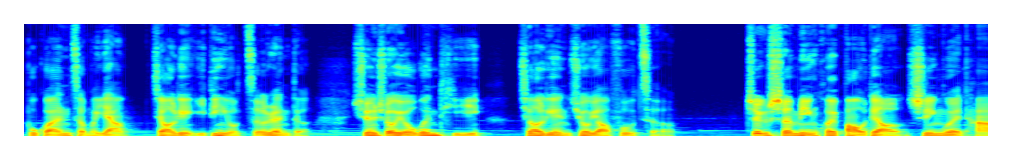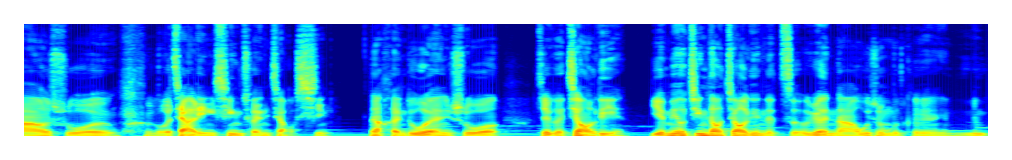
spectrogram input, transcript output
不管怎么样，教练一定有责任的。选手有问题，教练就要负责。这个声明会爆掉，是因为他说 罗嘉玲心存侥幸。那很多人说这个教练也没有尽到教练的责任呐？为什么可能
